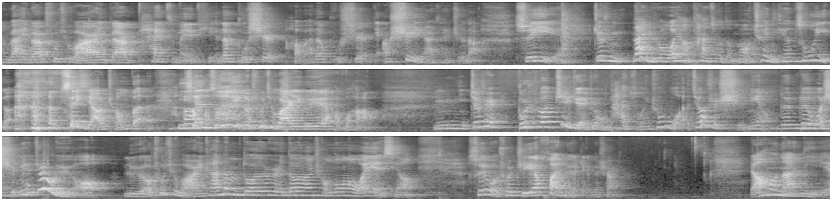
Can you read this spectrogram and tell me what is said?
是吧？一边出去玩一边拍自媒体，那不是，好吧，那不是，你要试一下才知道。所以就是你，那你说我想探索怎么办？我劝你先租一个，最小成本，你先租一个出去玩一个月好不好？你就是不是说拒绝这种探索？你说我就是使命，对不对？我使命就是旅游，旅游出去玩。你看那么多的人都能成功了，我也行。所以我说职业幻觉这个事儿。然后呢，你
